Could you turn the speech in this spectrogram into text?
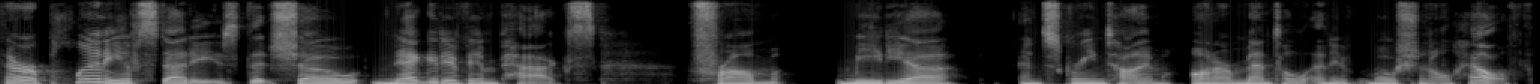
there are plenty of studies that show negative impacts from media and screen time on our mental and emotional health.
